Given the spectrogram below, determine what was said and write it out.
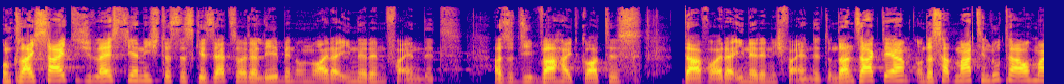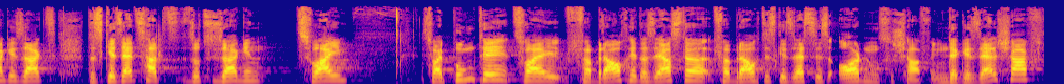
und gleichzeitig lässt ihr nicht, dass das Gesetz euer Leben und euer Inneren verändert. Also die Wahrheit Gottes darf euer Inneren nicht verändert. Und dann sagt er, und das hat Martin Luther auch mal gesagt, das Gesetz hat sozusagen zwei zwei Punkte, zwei Verbrauche. Das erste Verbrauch des Gesetzes Ordnung zu schaffen. In der Gesellschaft,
